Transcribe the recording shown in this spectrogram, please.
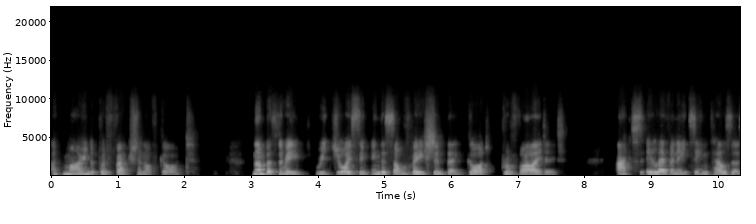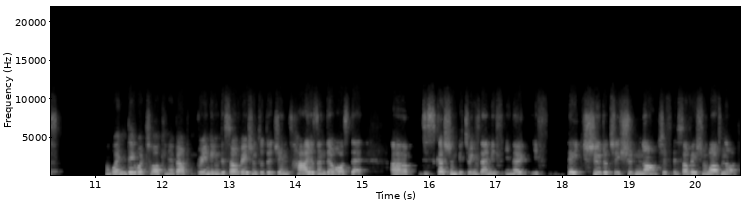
Admiring the perfection of God. Number three, rejoicing in the salvation that God provided. Acts 11 18 tells us when they were talking about bringing the salvation to the Gentiles, and there was that uh, discussion between them if you know if they should or they should not, if the salvation was not.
